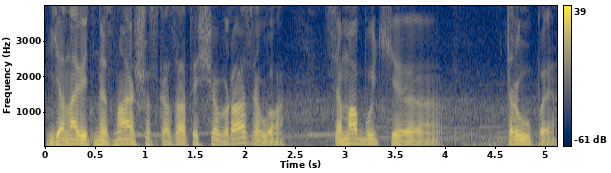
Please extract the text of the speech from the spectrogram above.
Я навіть не знаю, що сказати, що вразило. Це, мабуть, е, трупи.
